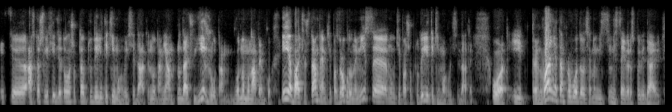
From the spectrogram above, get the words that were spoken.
десь е, автошляхи для того, щоб там туди літаки могли сідати. Ну там я на дачу їжджу там в одному напрямку, і я бачу, що там прям типа зроблено місце. Ну, типа, щоб туди літаки могли сідати. От і тренування там проводилися. Ну місц- місцеві розповідають.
